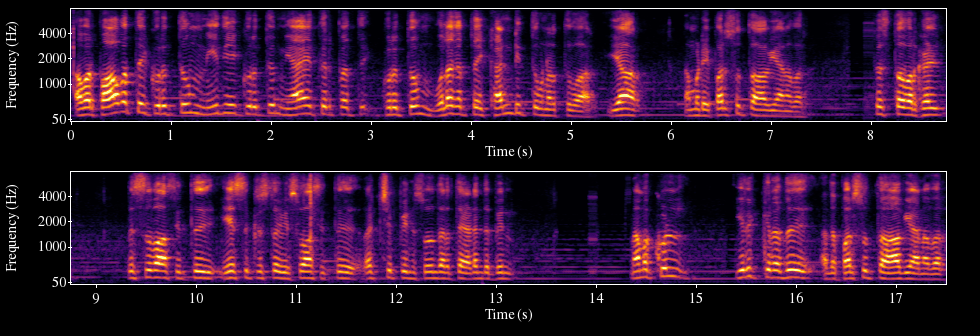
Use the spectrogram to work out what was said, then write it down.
அவர் பாவத்தை குறித்தும் நீதியை குறித்தும் நியாய தீர்ப்பத்தை குறித்தும் உலகத்தை கண்டித்து உணர்த்துவார். யார்? நம்முடைய பரிசுத்த ஆவியானவர். கிறிஸ்தவர்கள் விசுவாசித்து இயேசு கிறிஸ்துவை விசுவாசித்து ரட்சிப்பின் சுதந்திரத்தை அடைந்த பின் நமக்குள் இருக்கிறது அந்த பரிசுத்த ஆவியானவர்.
